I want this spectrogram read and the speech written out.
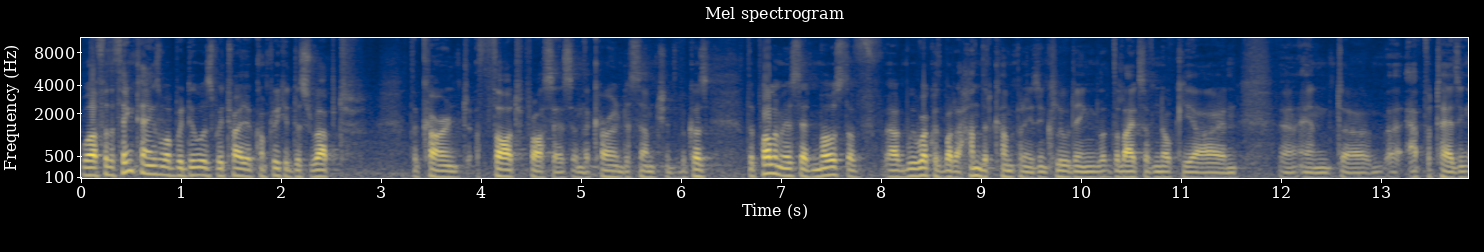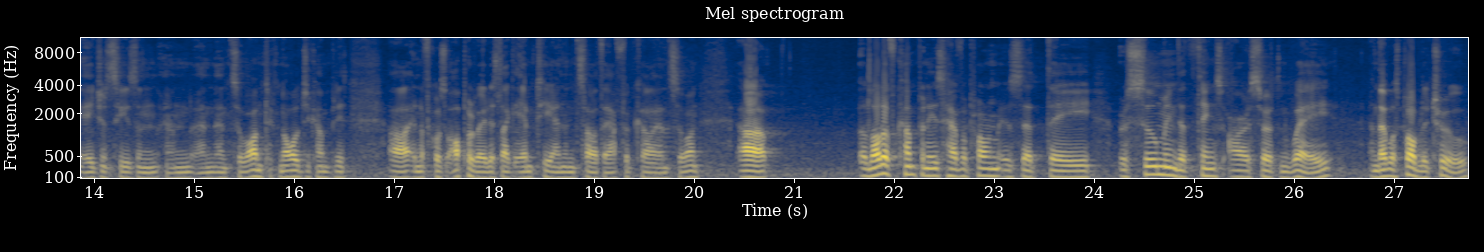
Well, for the think tanks, what we do is we try to completely disrupt the current thought process and the current assumptions, because the problem is that most of, uh, we work with about 100 companies, including the likes of Nokia and, uh, and uh, advertising agencies and, and, and, and, so on, technology companies, uh, and of course operators like MTN in South Africa and so on. Uh, a lot of companies have a problem is that they are assuming that things are a certain way, and that was probably true,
